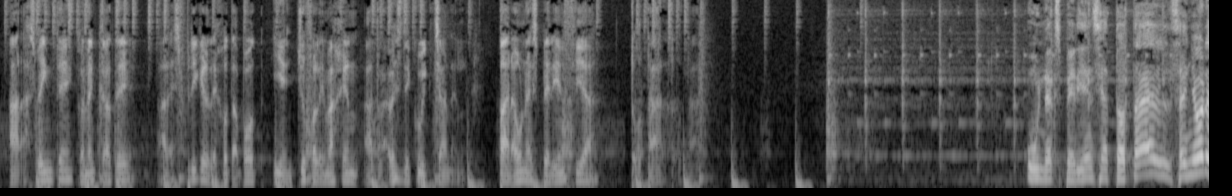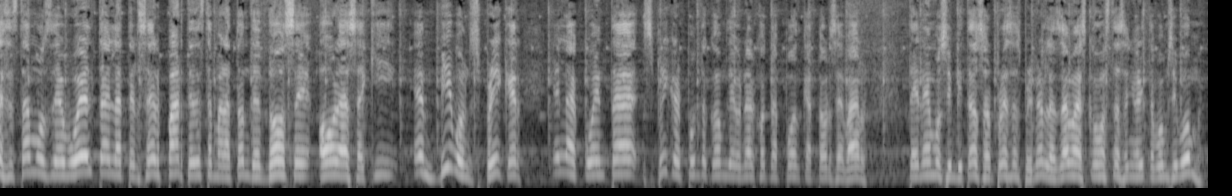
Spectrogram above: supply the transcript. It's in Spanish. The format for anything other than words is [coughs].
a las 20 conéctate al speaker de JPod y enchufa la imagen a través de Quick Channel para una experiencia total. total. Una experiencia total. Señores, estamos de vuelta en la tercera parte de esta maratón de 12 horas aquí en vivo en Spreaker, en la cuenta spreaker.com diagonal jpod 14 bar. Tenemos invitados sorpresas. Primero las damas. ¿Cómo está señorita Boomsy Boom?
